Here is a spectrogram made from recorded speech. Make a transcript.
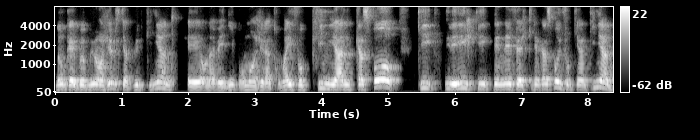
Donc, elle ne peut plus manger parce qu'il n'y a plus de Kinyan. Et on avait dit, pour manger la Trouma, il faut Kinyan Kaspo. Qui est qui Nefesh, Kinyan Kaspo, il faut qu'il y ait un Kinyan.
